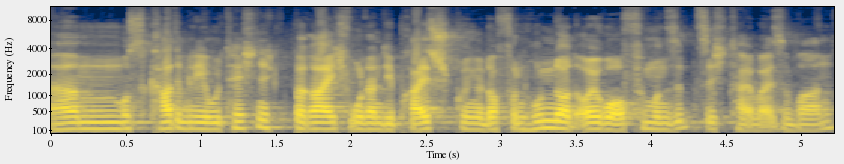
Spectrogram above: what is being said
Ähm, muss gerade im Lego-Technik-Bereich, wo dann die Preissprünge doch von 100 Euro auf 75 teilweise waren.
